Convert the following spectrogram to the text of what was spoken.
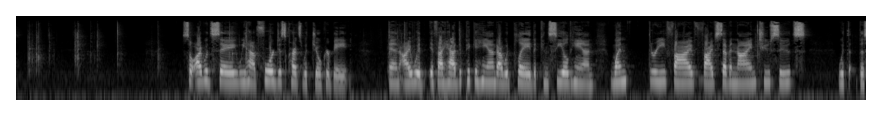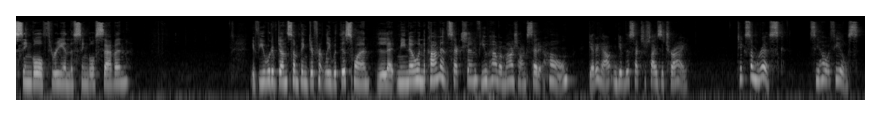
So I would say we have four discards with joker bait. And I would, if I had to pick a hand, I would play the concealed hand. One, three, five, five, seven, nine, two suits with the single three and the single seven. If you would have done something differently with this one, let me know in the comments section. If you have a Mahjong set at home, get it out and give this exercise a try. Take some risk. See how it feels.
